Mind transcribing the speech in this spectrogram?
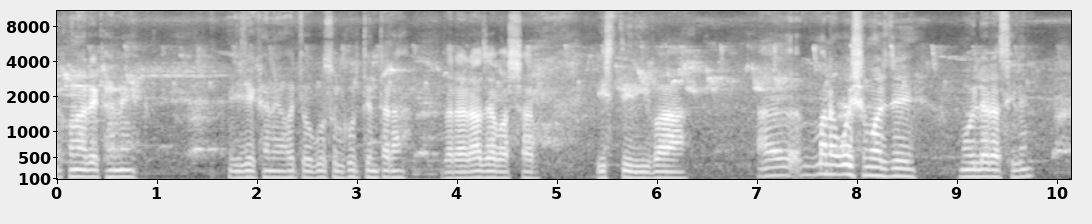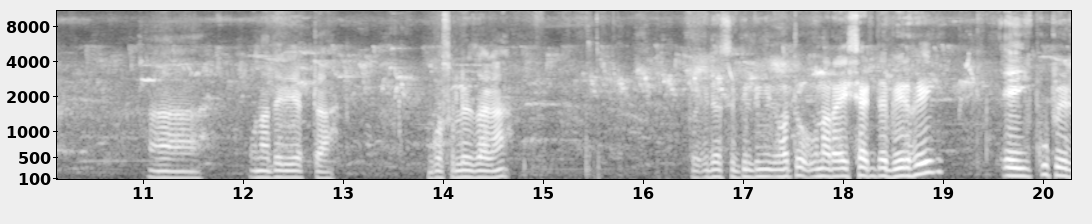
এখন আর এখানে এই যেখানে হয়তো গোসল করতেন তারা, যারা রাজা বাসার স্ত্রী বা মানে ওই সময়ের যে মহিলারা ছিলেন ওনাদেরই একটা গোসলের জায়গা। তো এটা হচ্ছে বিল্ডিংয়ের হয়তো ওনারা এই সাইড দিয়ে বের হয়েই এই কূপের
